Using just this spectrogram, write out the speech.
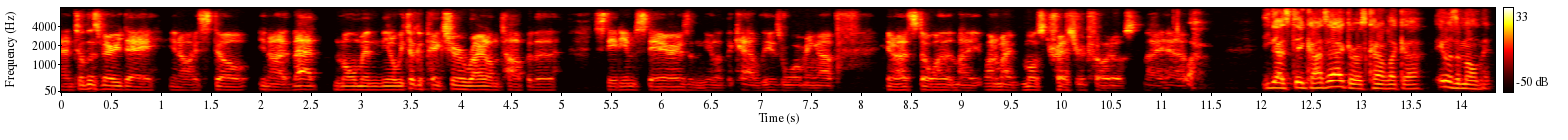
And until this very day, you know, I still, you know, at that moment, you know, we took a picture right on top of the stadium stairs, and you know, the Cavaliers were warming up. You know, that's still one of my one of my most treasured photos I have. You guys stay in contact, or it's kind of like a, it was a moment.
